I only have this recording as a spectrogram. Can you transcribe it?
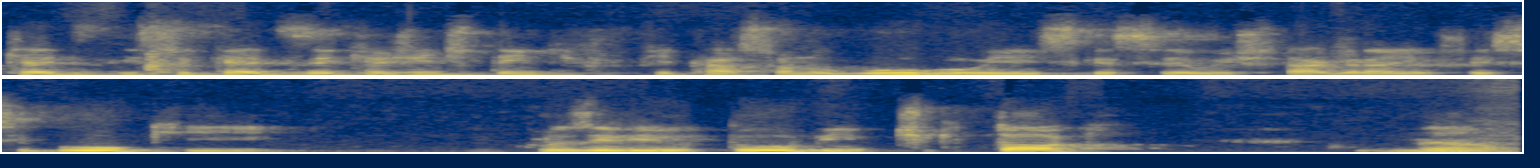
quer, isso quer dizer que a gente tem que ficar só no Google e esquecer o Instagram e o Facebook, e, inclusive o YouTube, o TikTok? Não.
